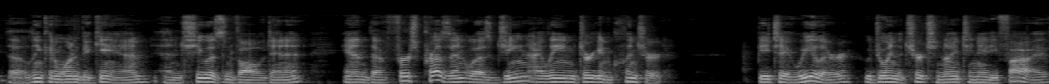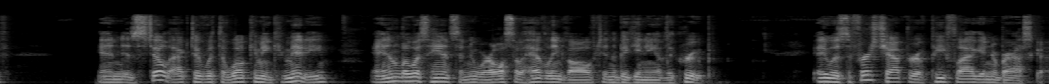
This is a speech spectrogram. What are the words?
the Lincoln one began, and she was involved in it. And the first president was Jean Eileen Durgan Clinchard. B.J. Wheeler, who joined the church in 1985, and is still active with the Welcoming Committee, and Lois Hanson were also heavily involved in the beginning of the group. It was the first chapter of PFLAG in Nebraska.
